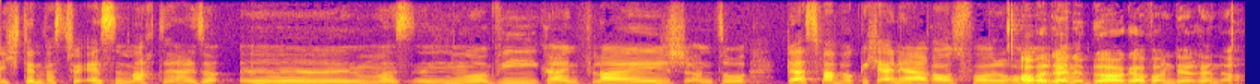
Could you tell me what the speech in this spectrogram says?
ich dann was zu essen machte, also äh, nur wie kein Fleisch und so. Das war wirklich eine Herausforderung. Aber deine Burger waren der Renner.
